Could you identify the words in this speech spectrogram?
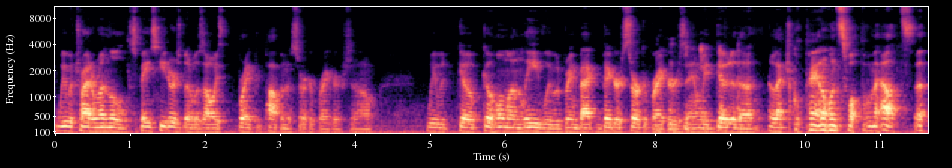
we would try to run little space heaters, but it was always break popping the circuit breaker. So we would go go home on leave. We would bring back bigger circuit breakers, and we'd go to the electrical panel and swap them out, so,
